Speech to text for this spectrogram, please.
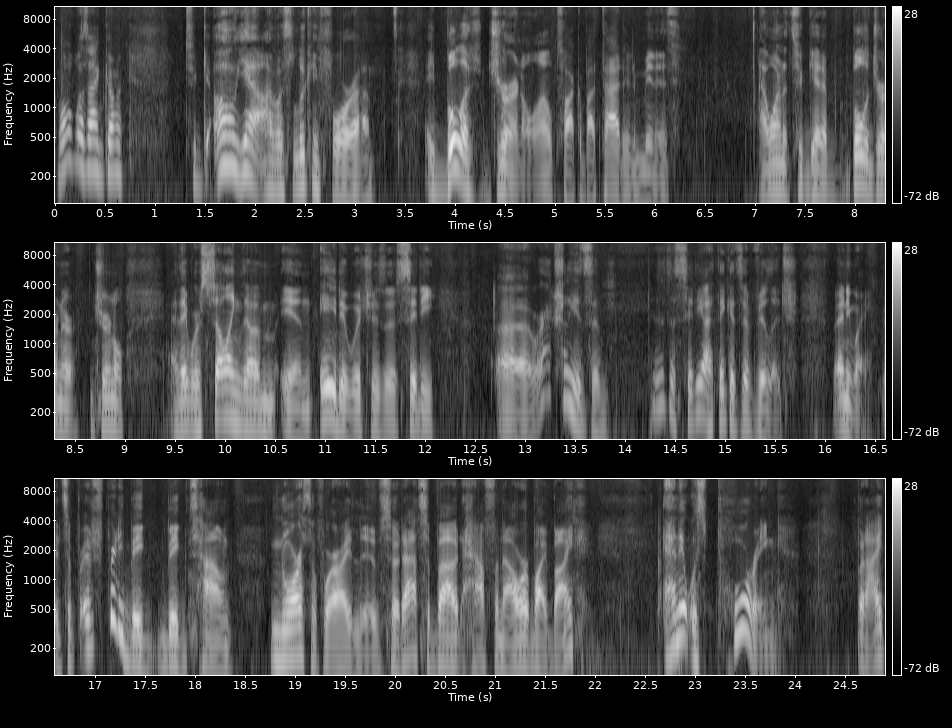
What was I going to? Get? Oh yeah, I was looking for uh, a bullet journal. I'll talk about that in a minute. I wanted to get a bullet journal, journal and they were selling them in Ede, which is a city, uh, or actually it's a is it a city? I think it's a village. Anyway, it's a it's a pretty big big town north of where I live, so that's about half an hour by bike, and it was pouring. But I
